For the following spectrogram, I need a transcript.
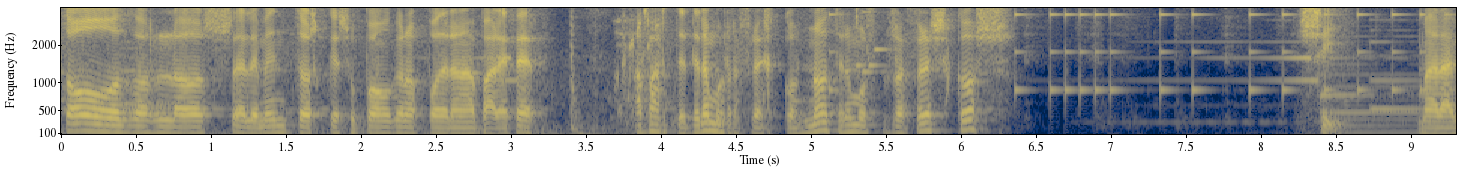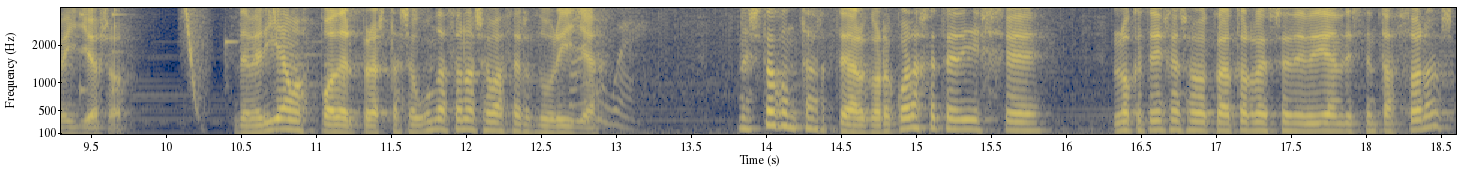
todos los elementos que supongo que nos podrán aparecer. Aparte, tenemos refrescos, ¿no? Tenemos refrescos. Sí, maravilloso. Deberíamos poder, pero esta segunda zona se va a hacer durilla. Necesito contarte algo. ¿Recuerdas que te dije lo que te dije sobre que la torre se dividía en distintas zonas?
